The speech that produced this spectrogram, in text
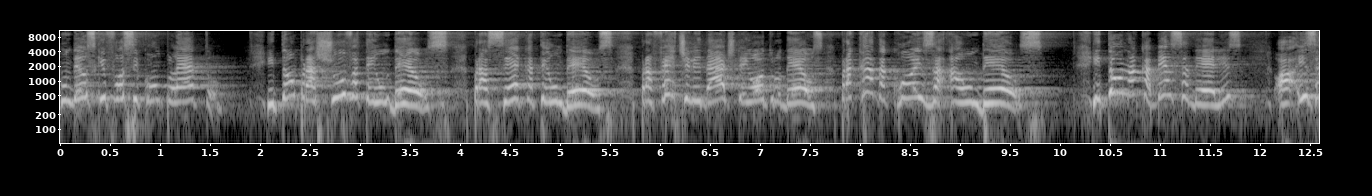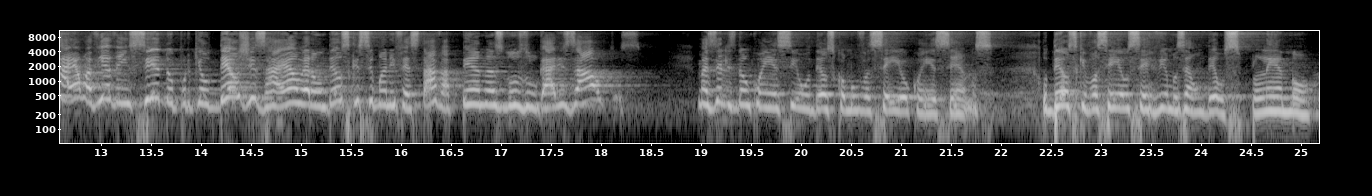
um Deus que fosse completo. Então, para a chuva tem um Deus, para a seca tem um Deus, para a fertilidade tem outro Deus, para cada coisa há um Deus. Então, na cabeça deles, ó, Israel havia vencido porque o Deus de Israel era um Deus que se manifestava apenas nos lugares altos. Mas eles não conheciam o Deus como você e eu conhecemos. O Deus que você e eu servimos é um Deus pleno.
